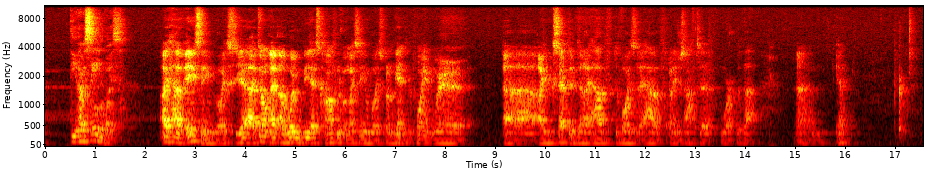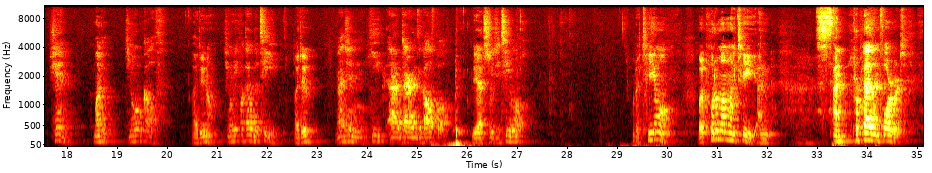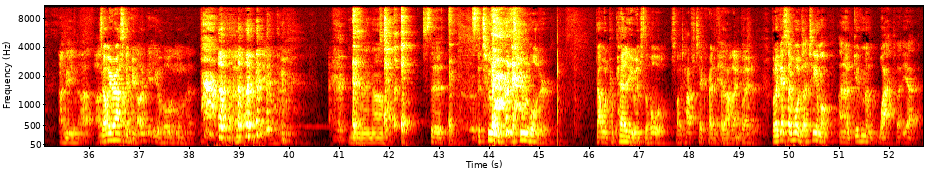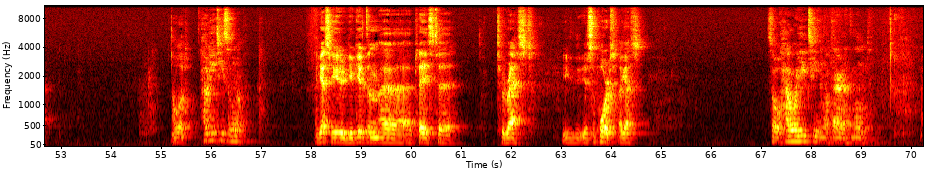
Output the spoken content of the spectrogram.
Do you have a singing voice? I have a singing voice. Yeah, I don't. I, I wouldn't be as confident with my singing voice, but I'm getting to the point where uh, I've accepted that I have the voice that I have, and I just have to work with that. Um, yeah. Shane, Michael, do you know golf? I do know. Do you know when you put down the tee? I do. Imagine he, uh, Darren's a golf ball. Yes. Would you tee him up? Would I tee him up? Would I put him on my tee and and propel him forward? I mean, I, I'll, Is that what you're asking I'll, here? I'll get you a hold of one, man. I'll get you a hold of one. No, no. It's the it's the tool the tool holder that would propel you into the hole. So I'd have to take credit for that I one. got But, it. but I guess I would. I'd tee him up and I'd give him a whack. But yeah, I would. How do you tee someone up? I guess you you give them a, a place to to rest. You, you support, I guess. So how are you teeing up Darren at the moment?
